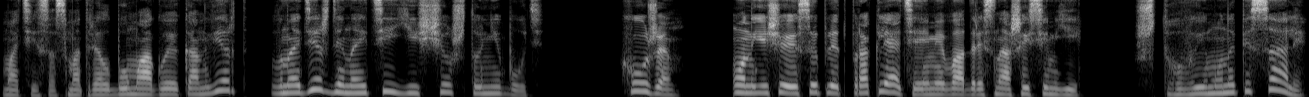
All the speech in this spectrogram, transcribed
Матис осмотрел бумагу и конверт в надежде найти еще что-нибудь. «Хуже. Он еще и сыплет проклятиями в адрес нашей семьи. Что вы ему написали?»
